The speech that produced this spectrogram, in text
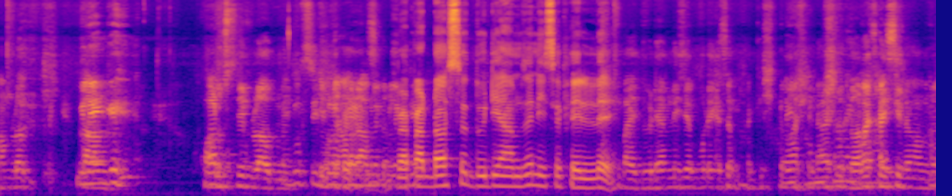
हम लोग मिलेंगे और और दूसरी ब्लॉग में दूसरी ठीक vlog है, में आप हम लोग- लोग ব্যাপারটা হচ্ছে দুইটি আম যে নিচে ফেললে ভাই দুইটা আমি নিচে পড়ে গেছে ভাগ্যিস কেউ আরে আসে না, সমস্যা আসলে নাই ধরা ভাই। খাইছিলাম আমরা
